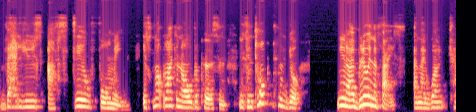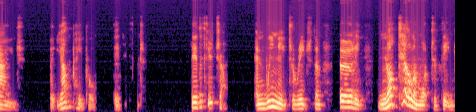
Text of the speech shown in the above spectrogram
values are still forming. It's not like an older person. You can talk to your, you know, blue in the face and they won't change. But young people, they're different. They're the future and we need to reach them early, not tell them what to think,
